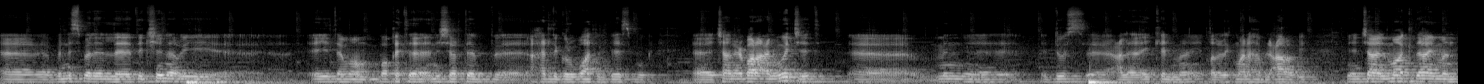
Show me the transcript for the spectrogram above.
آه، بالنسبة لل dictionary آه، إي تمام. بوقتها نشرته باحد ال groupات بالفيسبوك. آه، كان عبارة عن widget من تدوس على أي كلمة يطلع لك معناها بالعربي. لأن كان ال Mac دائما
